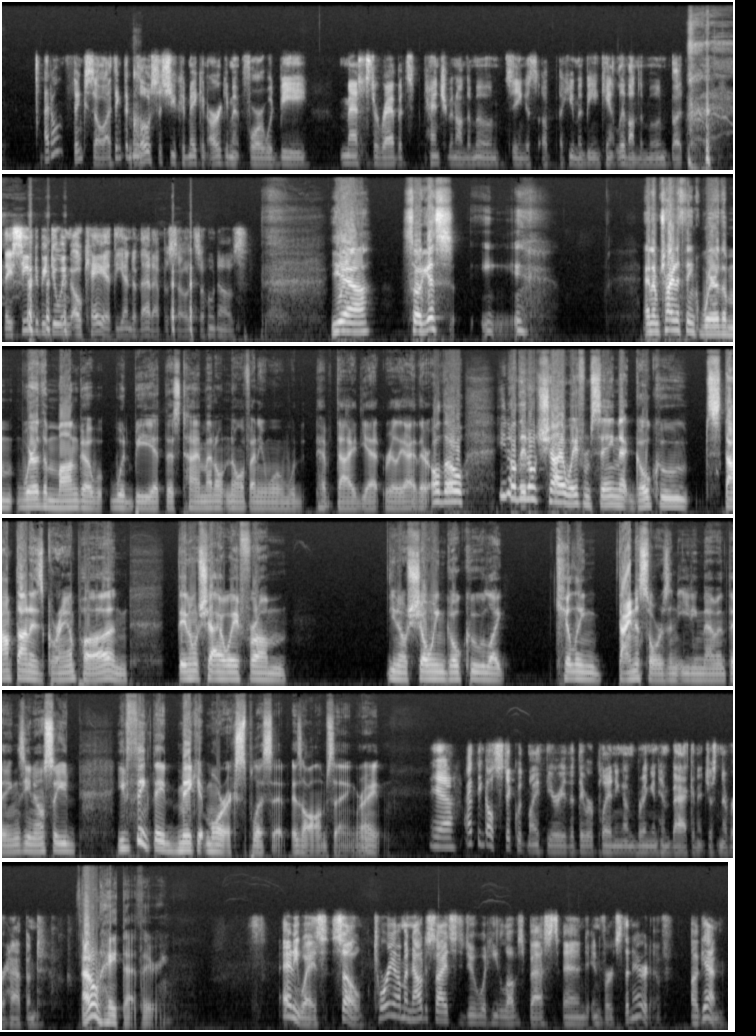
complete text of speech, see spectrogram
I don't think so. I think the hmm. closest you could make an argument for would be Master Rabbit's henchman on the moon, seeing as a, a human being can't live on the moon, but they seem to be doing okay at the end of that episode, so who knows? Yeah. So I guess, and I'm trying to think where the where the manga w- would be at this time. I don't know if anyone would have died yet, really either. Although, you know, they don't shy away from saying that Goku stomped on his grandpa, and they don't shy away from, you know, showing Goku like killing dinosaurs and eating them and things. You know, so you'd you'd think they'd make it more explicit. Is all I'm saying, right? Yeah, I think I'll stick with my theory that they were planning on bringing him back and it just never happened. I don't hate that theory. Anyways, so Toriyama now decides to do what he loves best and inverts the narrative. Again,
